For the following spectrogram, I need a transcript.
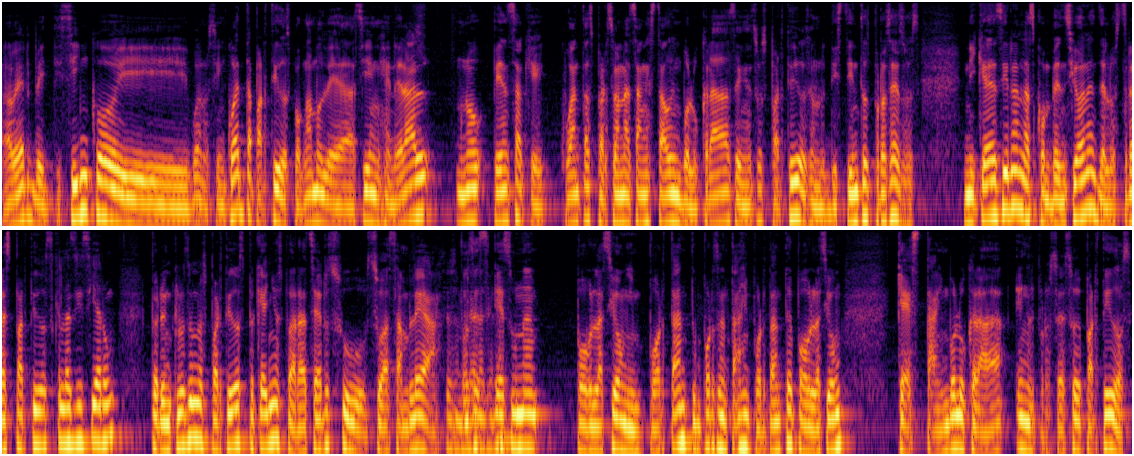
a ver, 25 y, bueno, 50 partidos, pongámosle así en general, uno piensa que cuántas personas han estado involucradas en esos partidos, en los distintos procesos. Ni qué decir en las convenciones de los tres partidos que las hicieron, pero incluso en los partidos pequeños para hacer su, su asamblea. Entonces es una población importante, un porcentaje importante de población que está involucrada en el proceso de partidos.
